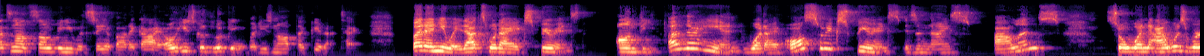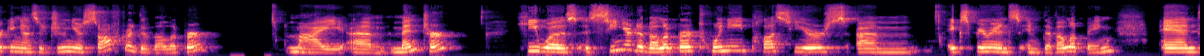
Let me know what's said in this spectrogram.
That's not something you would say about a guy. Oh, he's good looking, but he's not that good at tech. But anyway, that's what I experienced. On the other hand, what I also experienced is a nice balance. So when I was working as a junior software developer, my um, mentor, he was a senior developer, 20 plus years um, experience in developing. And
